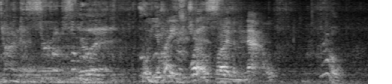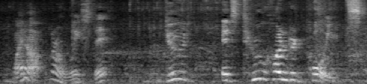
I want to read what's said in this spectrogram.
time to serve up some lead. Well, you might as well buy them now. no, Why not? I'm gonna waste it. Dude, it's 200 points.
